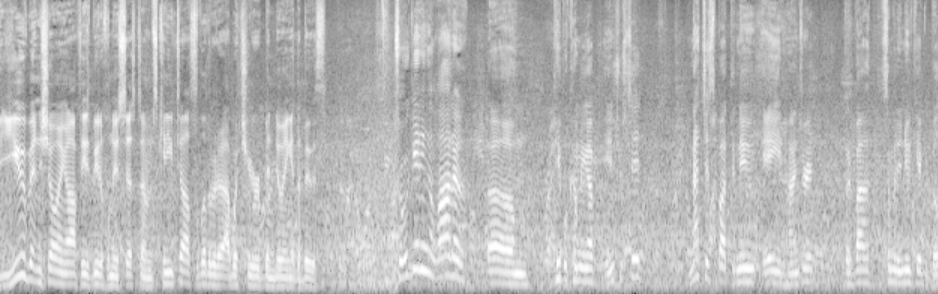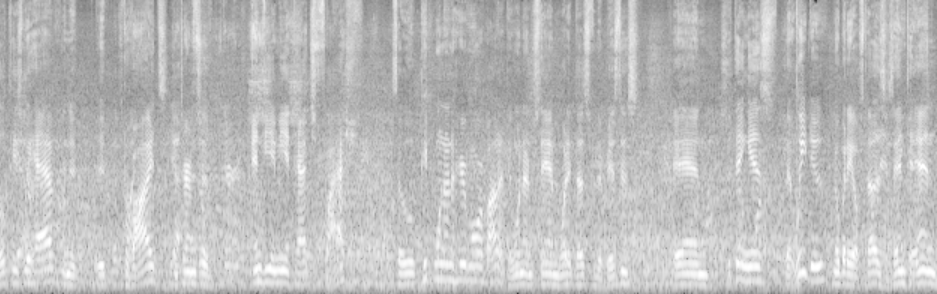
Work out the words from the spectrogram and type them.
you've been showing off these beautiful new systems. Can you tell us a little bit about what you've been doing at the booth? So we're getting a lot of um, people coming up interested, not just about the new A800, but about some of the new capabilities we have and it, it provides in terms of NVMe attached flash. So people want to hear more about it. They want to understand what it does for their business. And the thing is that we do, nobody else does, is end-to-end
